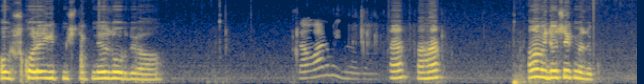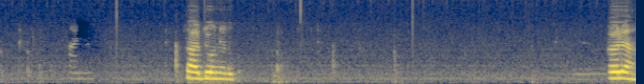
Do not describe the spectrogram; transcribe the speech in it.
Abi şu kaleye gitmiştik. Ne zordu ya. Sen var mıydın o zaman? He? Aha. Ama video çekmiyorduk. Aynen. Sadece oynuyorduk. Öyle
